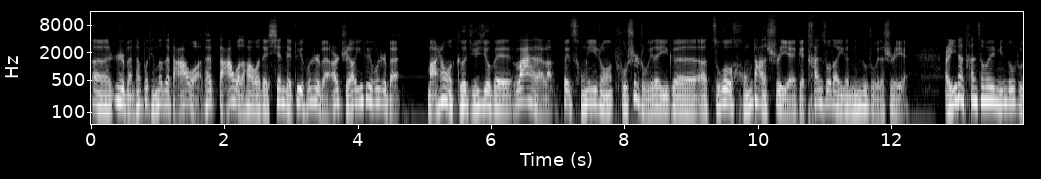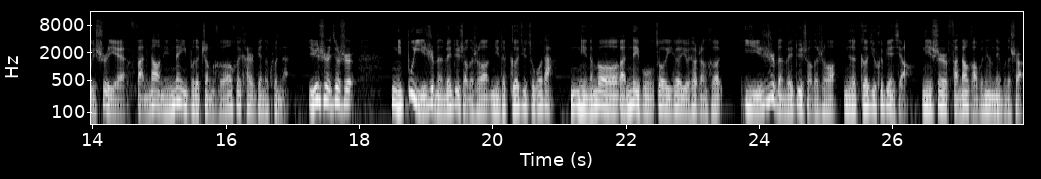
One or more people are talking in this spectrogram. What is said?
呃，日本他不停的在打我，他打我的话，我得先得对付日本，而只要一对付日本，马上我格局就被拉下来了，被从一种普世主义的一个呃足够宏大的视野给坍缩到一个民族主义的视野，而一旦坍缩为民族主义视野，反倒你内部的整合会开始变得困难。于是就是，你不以日本为对手的时候，你的格局足够大，你能够把内部做一个有效整合。以日本为对手的时候，你的格局会变小，你是反倒搞不定内部的事儿。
